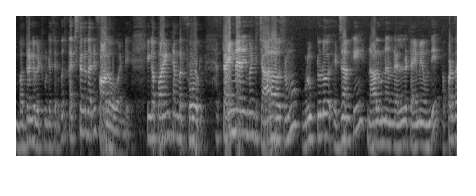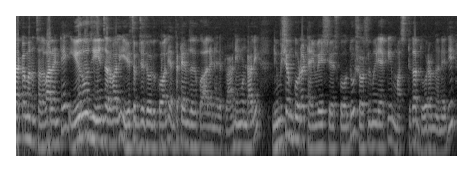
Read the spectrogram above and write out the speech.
భద్రంగా పెట్టుకుంటే సరిపోదు. ఖచ్చితంగా దాన్ని ఫాలో అవ్వండి. ఇంకా point number four time management చాలా అవసరము. గ్రూప్ టూలో ఎగ్జామ్కి నాలుగున్నర నెలల టైమే ఉంది. అప్పటిదాకా మనం చదవాలంటే ఏ రోజు ఏం చదవాలి ఏ సబ్జెక్ట్ చదువుకోవాలి ఎంత టైం చదువుకోవాలి అనేది ప్లానింగ్ ఉండాలి. నిమిషం కూడా టైం వేస్ట్ చేసుకోవద్దు. సోషల్ మీడియాకి మస్ట్గా దూరంగా అనేది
